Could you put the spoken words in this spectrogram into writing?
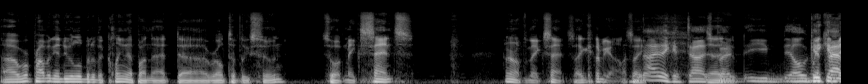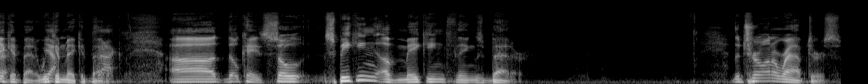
Uh, we're probably going to do a little bit of a cleanup on that uh, relatively soon, so it makes sense. I don't know if it makes sense. I got to be honest. I, I think it does, uh, but you, it'll get we can better. make it better. We Yeah, can make it better. Exactly. Uh, okay, so speaking of making things better, the Toronto Raptors.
